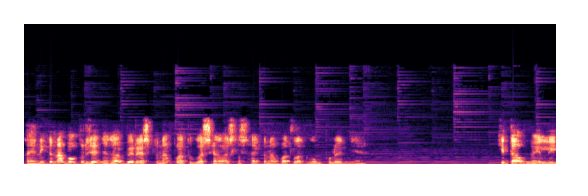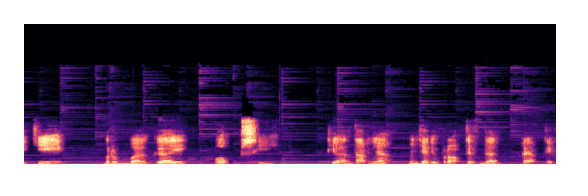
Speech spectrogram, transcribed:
Nah ini kenapa kerjanya nggak beres? Kenapa tugasnya nggak selesai? Kenapa telat ngumpulinnya? Kita memiliki berbagai opsi, di antaranya menjadi proaktif dan reaktif.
